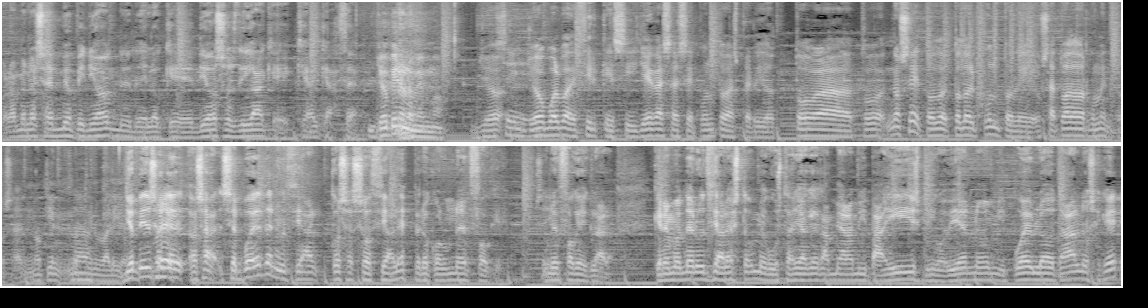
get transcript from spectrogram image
por lo menos es mi opinión de, de lo que Dios os diga que, que hay que hacer. Yo opino lo mismo. Yo, Sí. yo vuelvo a decir que si llegas a ese punto has perdido toda, todo, no sé, todo, todo el punto de, o sea, todo argumento, o sea, no tiene, no Claro. tiene validez. Yo pienso que, o sea, se puede denunciar cosas sociales, pero con un enfoque. Un enfoque claro. Queremos denunciar esto, me gustaría que cambiara mi país, mi gobierno, mi pueblo, tal, no sé qué.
